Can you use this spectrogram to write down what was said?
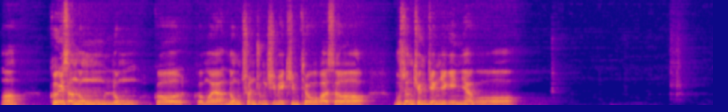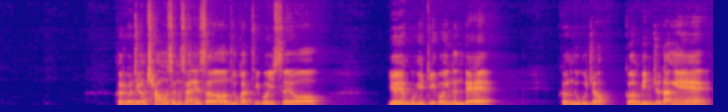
어? 거기서 농, 농, 그, 그 뭐야, 농촌 중심에 김태호 가서 무슨 경쟁력이 있냐고. 그리고 지금 창원 성산에서 누가 뛰고 있어요? 여영국이 뛰고 있는데, 그 누구죠? 그 민주당에,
